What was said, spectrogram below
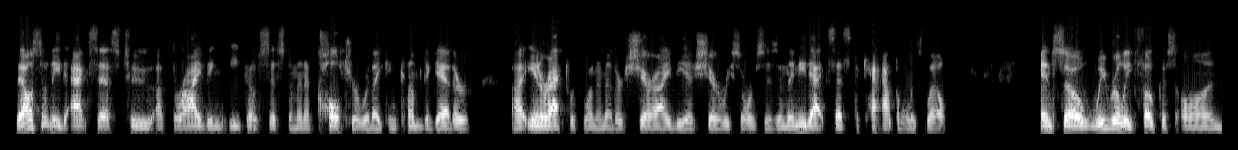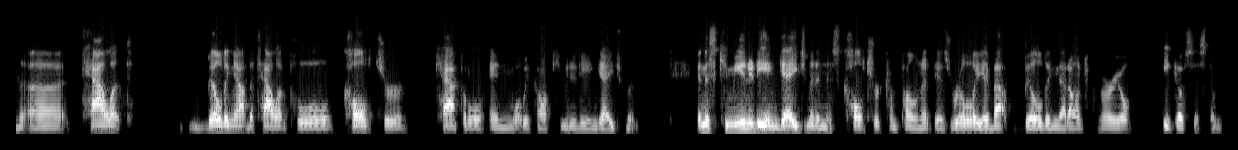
They also need access to a thriving ecosystem and a culture where they can come together, uh, interact with one another, share ideas, share resources, and they need access to capital as well. And so we really focus on uh, talent, building out the talent pool, culture, capital, and what we call community engagement. And this community engagement and this culture component is really about building that entrepreneurial ecosystem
